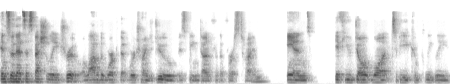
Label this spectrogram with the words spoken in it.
And so that's especially true. A lot of the work that we're trying to do is being done for the first time. And if you don't want to be completely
